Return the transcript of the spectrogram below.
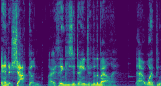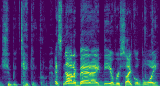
and a shotgun. I think he's a danger to the valley. That weapon should be taken from him. It's not a bad idea, Recycle Boy.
